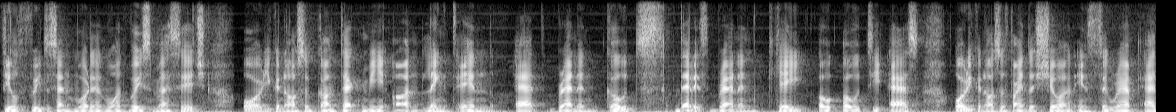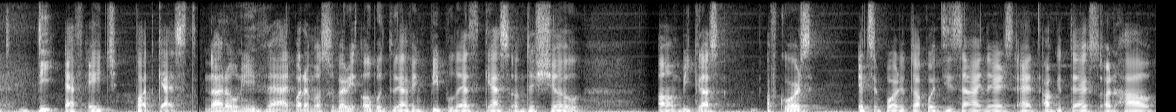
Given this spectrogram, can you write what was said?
feel free to send more than one voice message. Or you can also contact me on LinkedIn at Brandon Koots. That is Brandon K O O T S. Or you can also find the show on Instagram at DFH Podcast. Not only that, but I'm also very open to having people as guests on the show. Um, because of course it's important to talk with designers and architects on how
